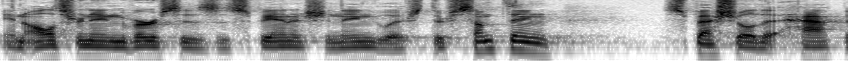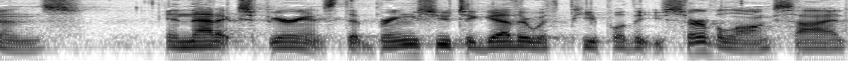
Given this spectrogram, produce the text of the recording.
in alternating verses of Spanish and English. There's something special that happens in that experience that brings you together with people that you serve alongside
